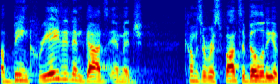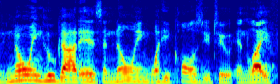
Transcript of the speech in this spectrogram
of being created in God's image comes a responsibility of knowing who God is and knowing what He calls you to in life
